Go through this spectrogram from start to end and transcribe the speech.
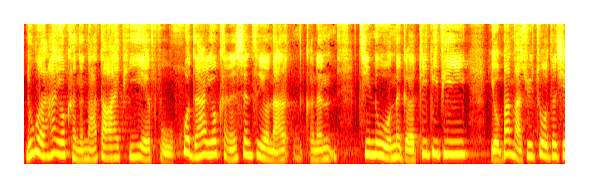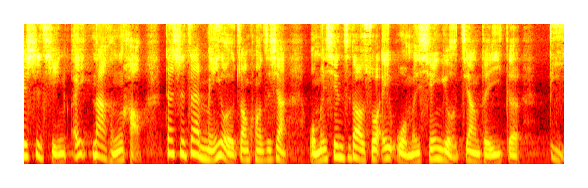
如果他有可能拿到 IPF，或者他有可能甚至有拿可能进入那个 TPP，有办法去做这些事情，哎，那很好。但是在没有的状况之下，我们先知道说，哎，我们先有这样的一个底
